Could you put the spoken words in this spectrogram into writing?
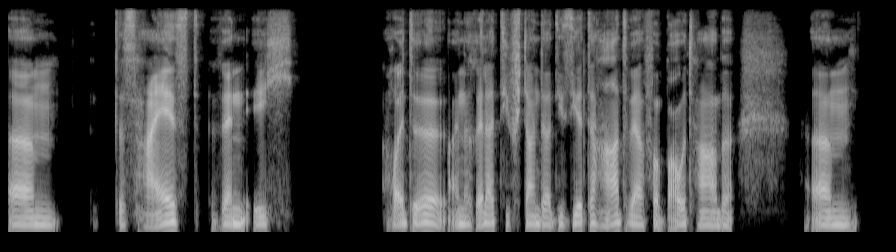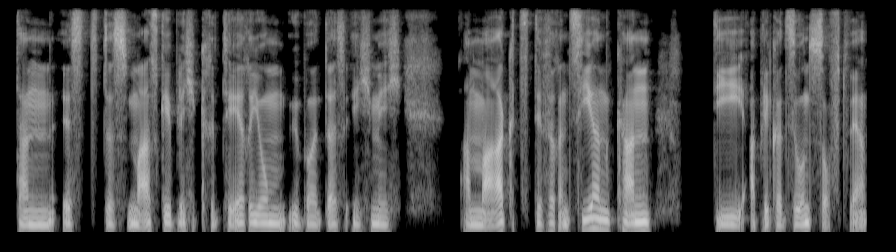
Ähm, das heißt, wenn ich heute eine relativ standardisierte Hardware verbaut habe, ähm, dann ist das maßgebliche Kriterium, über das ich mich am Markt differenzieren kann, die Applikationssoftware.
